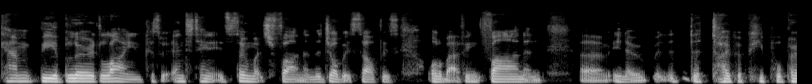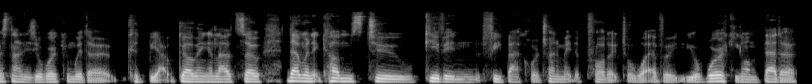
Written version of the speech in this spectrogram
can be a blurred line because entertainment is so much fun, and the job itself is all about having fun, and um, you know the, the, type of people, personalities you're working with are could be outgoing and loud. So then, when it comes to giving feedback or trying to make the product or whatever you're working on better,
